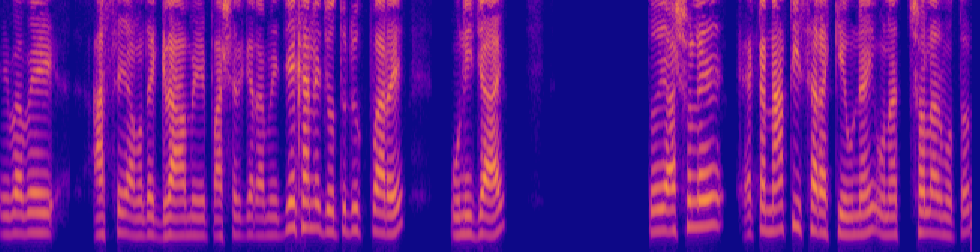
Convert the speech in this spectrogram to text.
এইভাবে আছে আমাদের গ্রামে পাশের গ্রামে যেখানে যতটুক পারে উনি যায়। তো আসলে একটা নাতি ছাড়া কেউ নাই ওনার চলার মতন।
